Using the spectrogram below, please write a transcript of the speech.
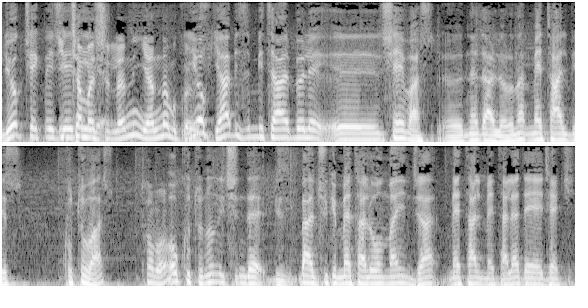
Yok çekmece İç değil. çamaşırlarının yanına mı koyuyorsun? Yok ya bizim bir tane böyle e, şey var. E, ne derler ona? Metal bir kutu var. Tamam. O kutunun içinde biz ben çünkü metal olmayınca metal metale değecek.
